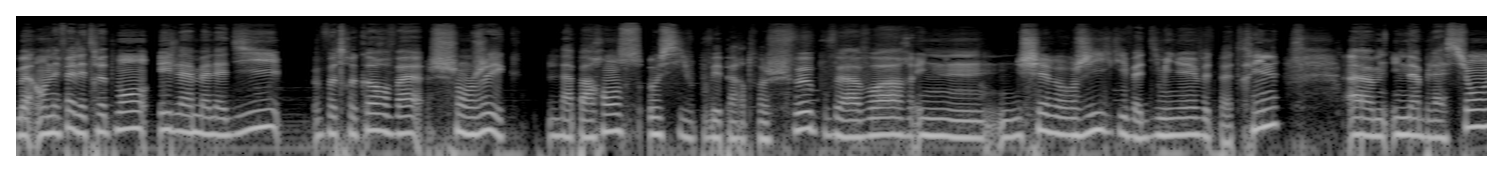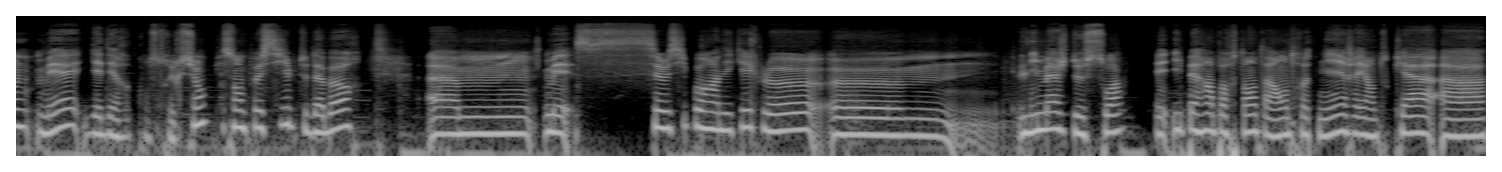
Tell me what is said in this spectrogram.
Ben, en effet, les traitements et la maladie, votre corps va changer l'apparence aussi. Vous pouvez perdre vos cheveux, vous pouvez avoir une, chirurgie qui va diminuer votre poitrine, euh, une ablation, mais il y a des reconstructions qui sont possibles tout d'abord. Euh, mais c'est aussi pour indiquer que euh, l'image de soi hyper importante à entretenir et en tout cas à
